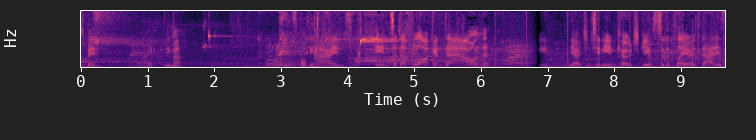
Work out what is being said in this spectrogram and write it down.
Spin. All right, Lima this ball behind, into the block and down. The Argentinian coach gives to the players. That is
